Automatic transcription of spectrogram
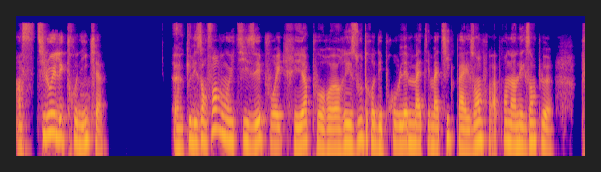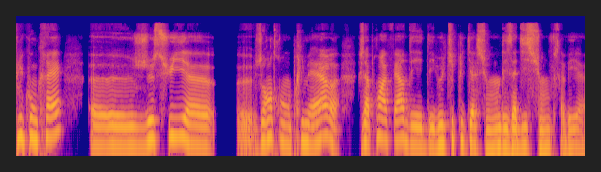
un stylo électronique que les enfants vont utiliser pour écrire, pour résoudre des problèmes mathématiques, par exemple. On va prendre un exemple plus concret. je suis euh, je rentre en primaire, j'apprends à faire des, multiplications, des additions, vous savez, euh,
